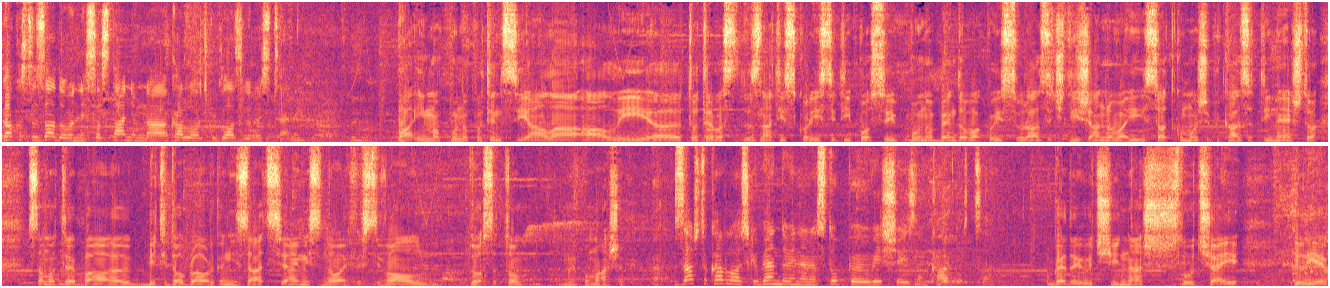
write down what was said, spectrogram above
Kako ste zadovoljni sa stanjem na karlovačkoj glazbenoj sceni? Pa ima puno potencijala, ali e, to treba znati iskoristiti i postoji puno bendova koji su različitih žanrova i svatko može prikazati nešto, samo treba biti dobra organizacija i mislim da ovaj festival dosta to me pomaže. Zašto karlovački bendovi ne nastupaju više izvan Karlovca? Gledajući naš slučaj, ili je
